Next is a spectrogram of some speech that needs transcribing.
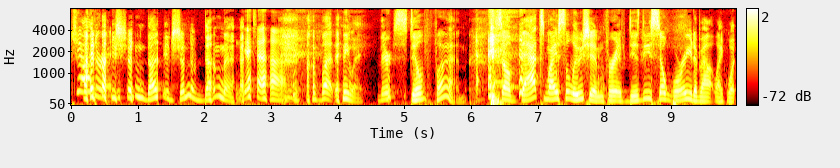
children. I shouldn't done it shouldn't have done that. yeah. but anyway, they're still fun. So that's my solution for if Disney's so worried about like what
